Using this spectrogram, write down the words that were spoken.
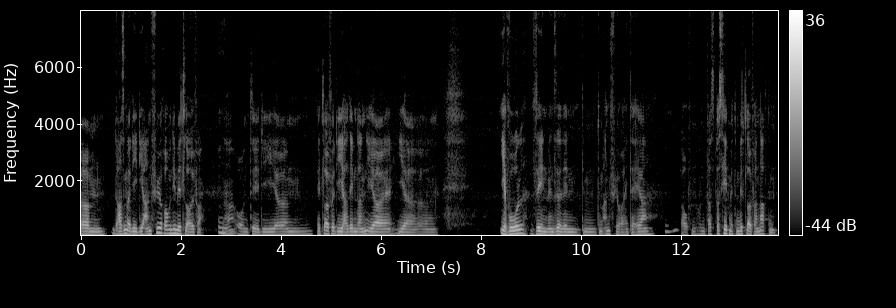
Mhm. Ähm, da sind wir die, die Anführer und die Mitläufer. Mhm. Ja, und die, die ähm, Mitläufer, die halt eben dann ihr, ihr, äh, ihr Wohl sehen, wenn sie dem, dem, dem Anführer hinterher mhm. laufen. Und was passiert mit den Mitläufern nach dem,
